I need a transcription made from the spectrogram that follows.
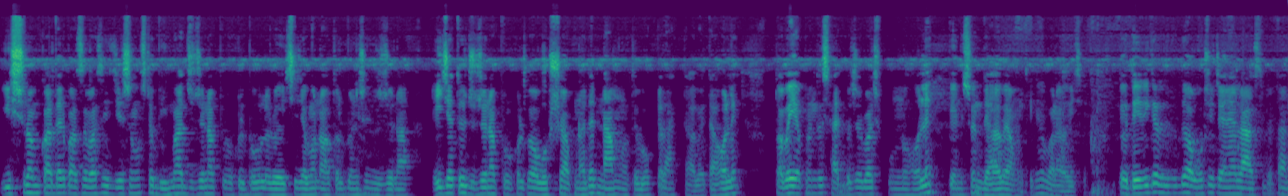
ইশ্রম কার্ডের পাশাপাশি যে সমস্ত বিমা যোজনা প্রকল্পগুলো রয়েছে, যেমন অটল পেনশন যোজনা, এই জাতীয় যোজনা প্রকল্পে অবশ্যই আপনাদের নাম নথিভুক্ত রাখতে হবে। তাহলে তবেই আপনাদের ষাট বছর বয়স পূর্ণ হলে পেনশন দেওয়া হবে আমাদের বলা হয়েছে। তো দেরিকে যদি অবশ্যই চ্যানেল আসবে তার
